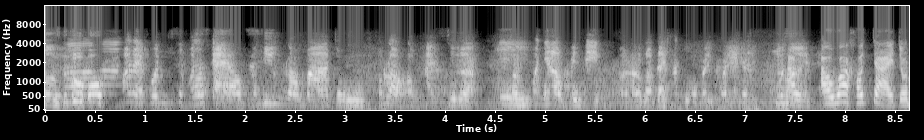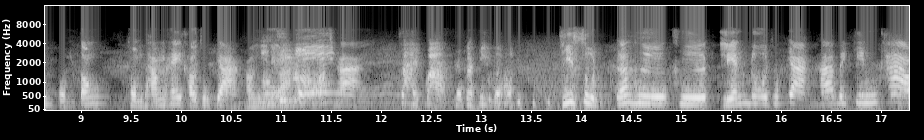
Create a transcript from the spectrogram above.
อเพราะหลายคนรู้สึกว่าตั้งแต่ดิวเรามาจนเขาหลอกเราขายเสื้อจนวันนี้เราเป็นเด็กเราเราได้ค่าตัวไหมหรือว่ายังไงพูดเลยเอาว่าเขาจ่ายจนผมต้องผมทำให้เขาทุกอย่างเอางี้ดีกจริงเหรอว่าใช่ จ่ายกว่าปกติเหรอ ที่สุดก็คือคือเลี้ยงดูทุกอย่างพาไปกินข้าว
